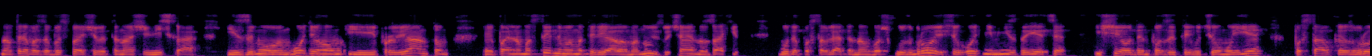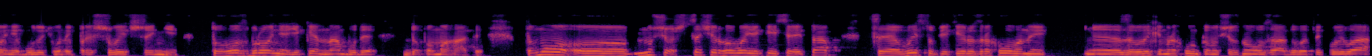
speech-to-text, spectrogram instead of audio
Нам треба забезпечувати наші війська із зимовим одягом і провіантом, е, пальномастильними матеріалами. Ну і звичайно, захід буде поставляти нам важку зброю. Сьогодні мені здається, і ще один позитив у цьому є. Поставки озброєння будуть вони пришвидшені. Того озброєння, яке нам буде допомагати, тому ну що ж, це черговий якийсь етап. Це виступ, який розрахований е, за великим рахунком, якщо знову згадувати пойла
